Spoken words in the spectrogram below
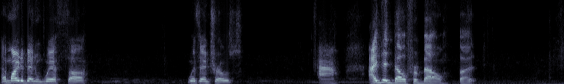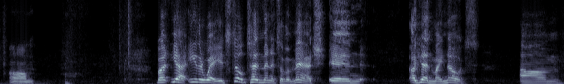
That might have been with uh, with intros. Ah, I did bell for bell, but Um, but yeah, either way, it's still 10 minutes of a match. And again, my notes. Um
